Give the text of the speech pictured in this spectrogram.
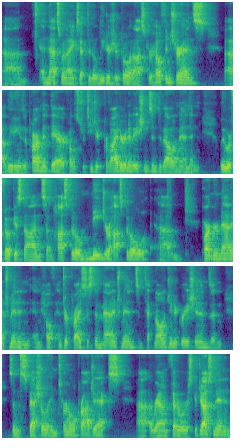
Um, and that's when i accepted a leadership role at oscar health insurance uh, leading a department there called strategic provider innovations and development. And we were focused on some hospital major hospital um, partner management and, and health enterprise system management, some technology integrations, and some special internal projects uh, around federal risk adjustment and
